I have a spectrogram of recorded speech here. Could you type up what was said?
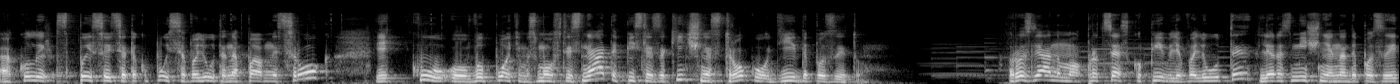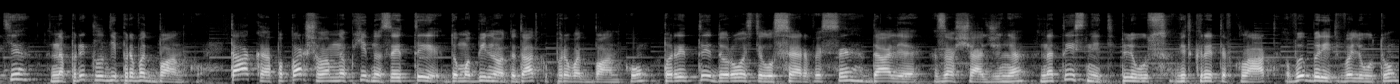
Е, коли списується та купується валюта на певний срок, яку ви потім зможете зняти після закінчення строку дії депозиту. Розглянемо процес купівлі валюти для розміщення на депозиті на прикладі Приватбанку. Так, е, по-перше, вам необхідно зайти до мобільного додатку Приватбанку, перейти до розділу сервіси, далі заощадження, натисніть плюс відкрити вклад, виберіть валюту,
